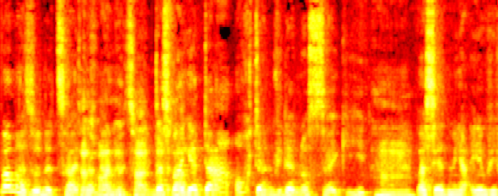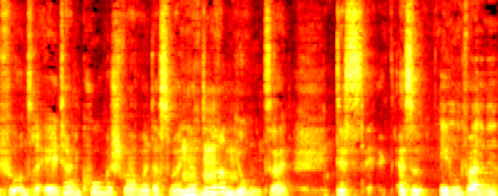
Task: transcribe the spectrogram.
war mal so eine Zeit Das lang. war eine ne? Zeit, Mhm. das war ja da auch dann wieder Nostalgie, was ja ja irgendwie für unsere Eltern komisch war, weil das war ja Mhm. deren Jugendzeit. Das, also irgendwann, äh,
